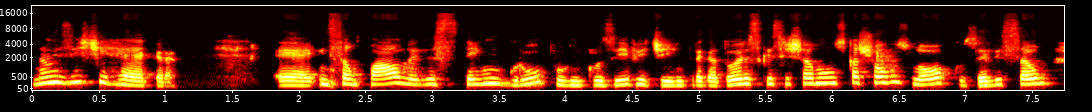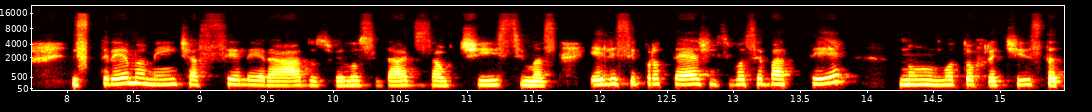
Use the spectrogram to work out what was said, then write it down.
não existe regra. É, em São Paulo, eles têm um grupo, inclusive, de entregadores que se chamam os cachorros loucos. Eles são extremamente acelerados, velocidades altíssimas. Eles se protegem. Se você bater num motofretista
